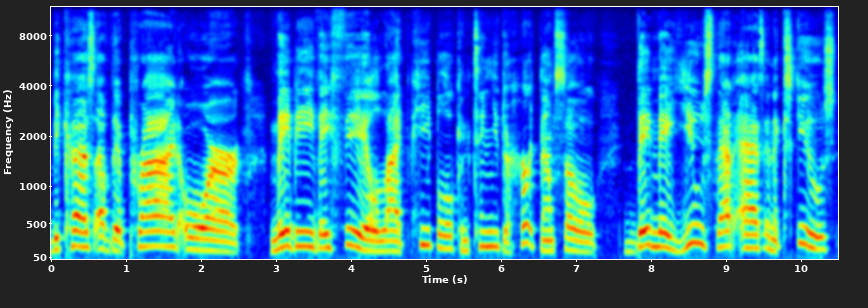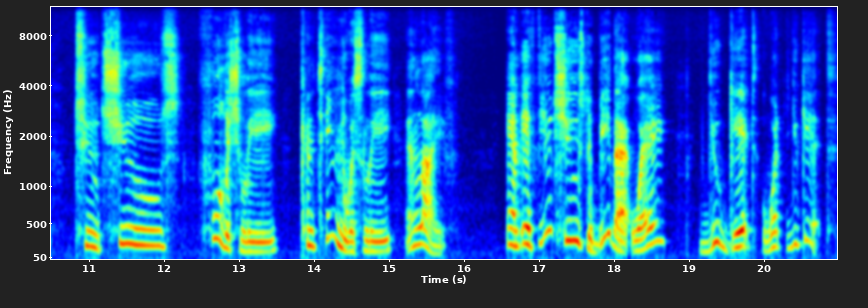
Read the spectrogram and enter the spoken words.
because of their pride or maybe they feel like people continue to hurt them. So they may use that as an excuse to choose foolishly continuously in life. And if you choose to be that way, you get what you get.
